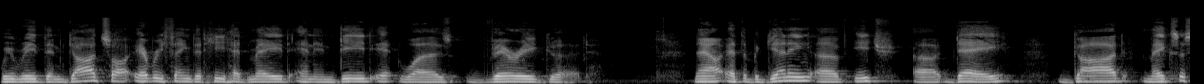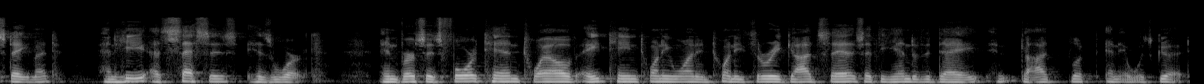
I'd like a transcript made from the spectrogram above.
we read, "Then God saw everything that He had made, and indeed it was very good." Now, at the beginning of each uh, day, God makes a statement, and He assesses His work. In verses 4, 10, 12, 18, 21, and 23, God says at the end of the day, and God looked and it was good.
